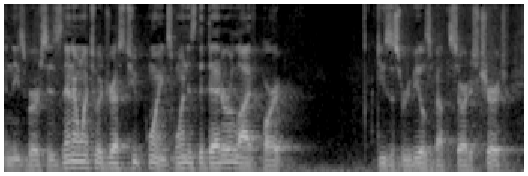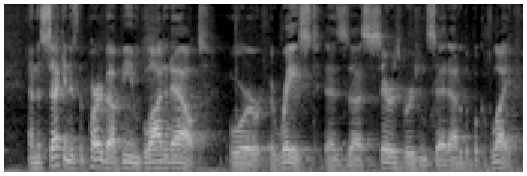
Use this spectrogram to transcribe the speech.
in these verses. Then I want to address two points. One is the dead or alive part. Jesus reveals about the Sardis church. And the second is the part about being blotted out or erased, as uh, Sarah's version said, out of the book of life.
